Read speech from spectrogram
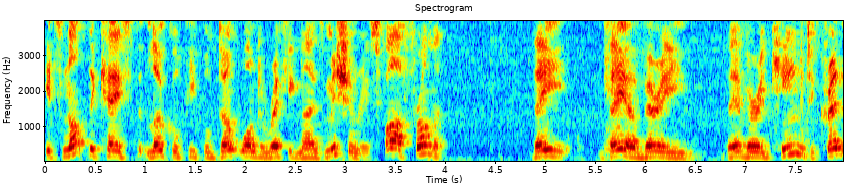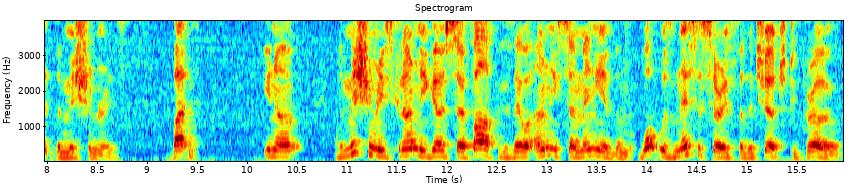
it's not the case that local people don't want to recognize missionaries. Far from it. They they are very they're very keen to credit the missionaries, but you know the missionaries could only go so far because there were only so many of them. What was necessary for the church to grow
